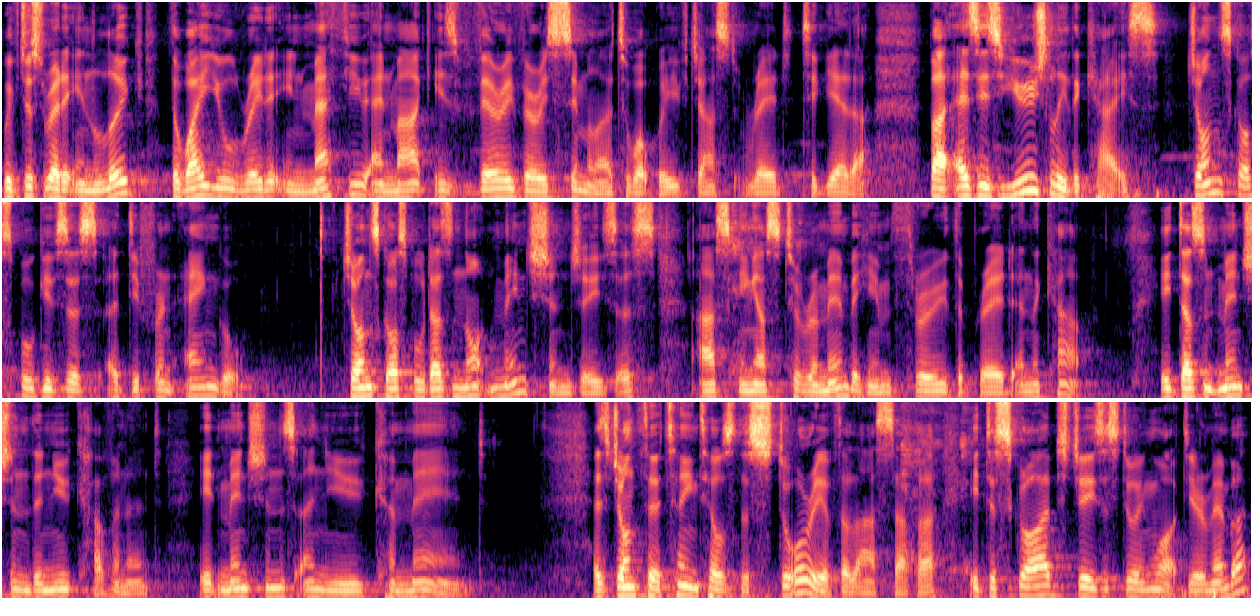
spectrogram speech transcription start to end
we've just read it in Luke. The way you'll read it in Matthew and Mark is very, very similar to what we've just read together. But as is usually the case, John's Gospel gives us a different angle. John's Gospel does not mention Jesus asking us to remember him through the bread and the cup. It doesn't mention the new covenant it mentions a new command. As John 13 tells the story of the Last Supper, it describes Jesus doing what? Do you remember?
